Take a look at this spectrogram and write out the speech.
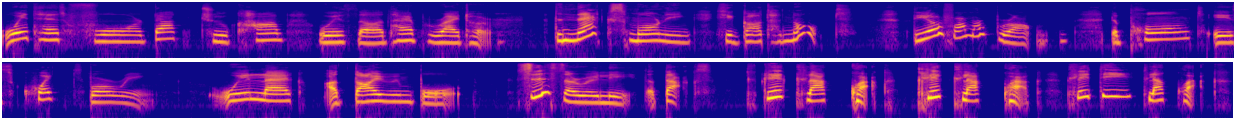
waited for Duck to come with a typewriter. The next morning, he got a note. Dear Farmer Brown, the pond is quite boring. We lack a diving board. Sincerely, the ducks. Click, clack, quack. Click, clack, quack. Clitty, clack, quack.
